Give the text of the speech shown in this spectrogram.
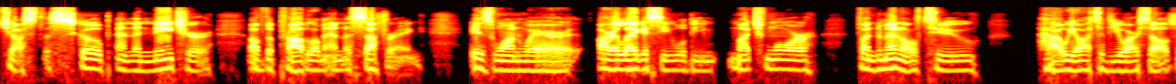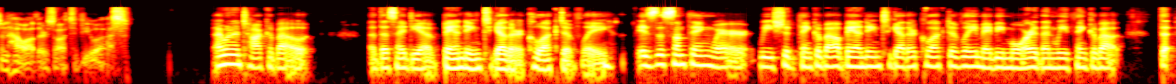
just the scope and the nature of the problem and the suffering is one where our legacy will be much more fundamental to how we ought to view ourselves and how others ought to view us. I want to talk about this idea of banding together collectively. Is this something where we should think about banding together collectively, maybe more than we think about that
